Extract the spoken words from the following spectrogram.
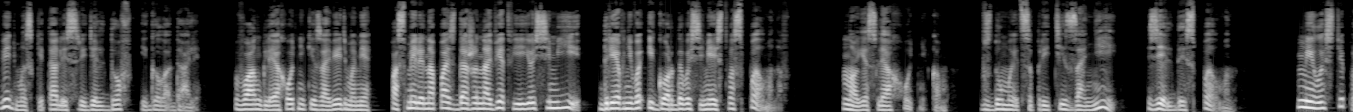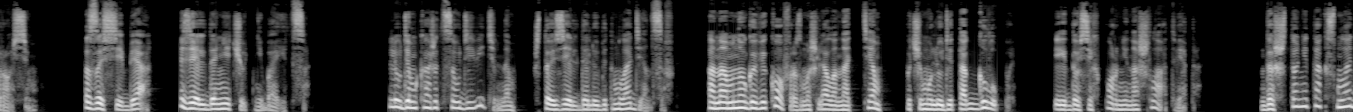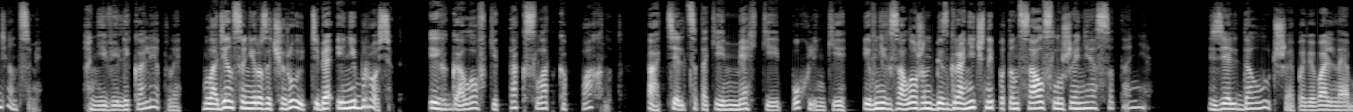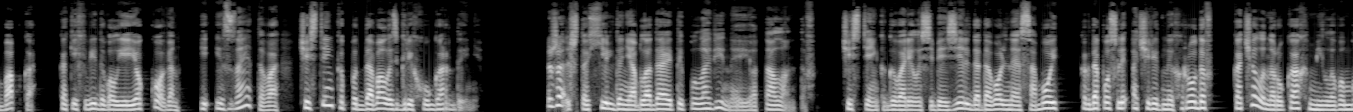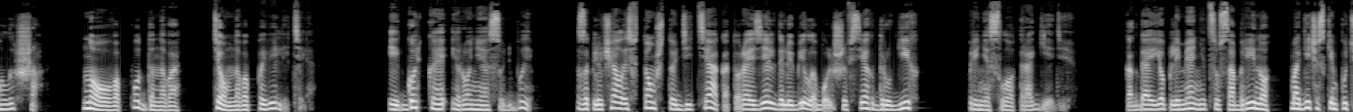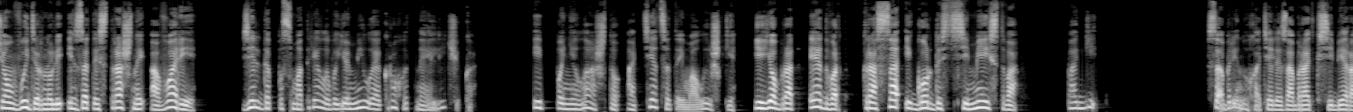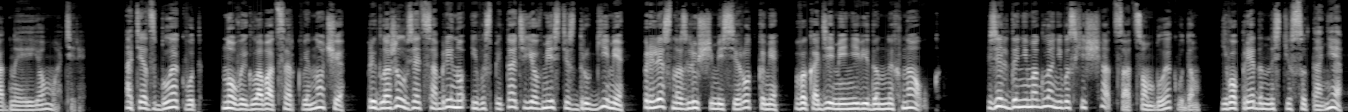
Ведьмы скитались среди льдов и голодали. В Англии охотники за ведьмами посмели напасть даже на ветвь ее семьи, древнего и гордого семейства Спелманов. Но если охотникам вздумается прийти за ней, Зельдой Спелман, милости просим. За себя Зельда ничуть не боится. Людям кажется удивительным, что Зельда любит младенцев. Она много веков размышляла над тем, почему люди так глупы, и до сих пор не нашла ответа. Да что не так с младенцами? Они великолепны. Младенцы не разочаруют тебя и не бросят. Их головки так сладко пахнут, а тельца такие мягкие и пухленькие, и в них заложен безграничный потенциал служения сатане. Зельда — лучшая повивальная бабка, каких видывал ее Ковен, и из-за этого частенько поддавалась греху гордыни. Жаль, что Хильда не обладает и половиной ее талантов. Частенько говорила себе Зельда, довольная собой, когда после очередных родов качала на руках милого малыша, нового подданного, темного повелителя. И горькая ирония судьбы заключалась в том, что дитя, которое Зельда любила больше всех других, принесло трагедию. Когда ее племянницу Сабрину магическим путем выдернули из этой страшной аварии, Зельда посмотрела в ее милое крохотное личико и поняла, что отец этой малышки, ее брат Эдвард, краса и гордость семейства, погиб. Сабрину хотели забрать к себе родные ее матери. Отец Блэквуд новый глава церкви ночи, предложил взять Сабрину и воспитать ее вместе с другими, прелестно злющими сиротками в Академии невиданных наук. Зельда не могла не восхищаться отцом Блэквудом, его преданностью сатане,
